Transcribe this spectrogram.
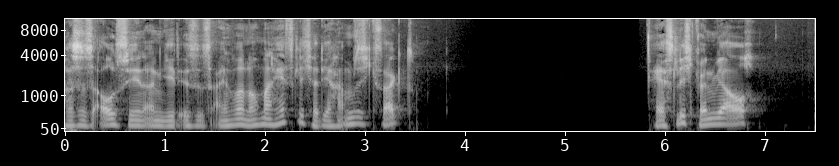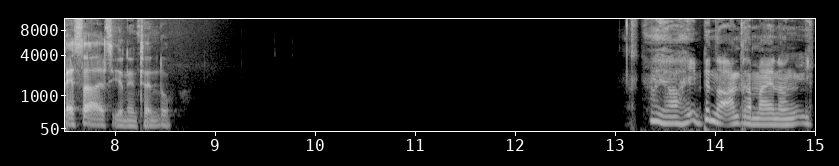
was das Aussehen angeht, ist es einfach nochmal hässlicher. Die haben sich gesagt, hässlich können wir auch besser als ihr Nintendo. Ja, ich bin da anderer Meinung. Ich,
